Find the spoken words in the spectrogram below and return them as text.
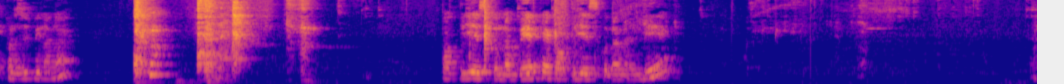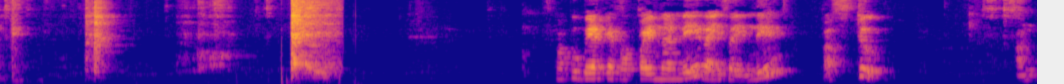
ఇక్కడ చూపినానా? పప్పు చేసుకున్నాం. బీరకాయ పప్పు చేసుకున్నానండి. పప్పు బీరకాయ పప్పు అయిందండి రైస్ అయింది. ఫస్ట్ అంత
